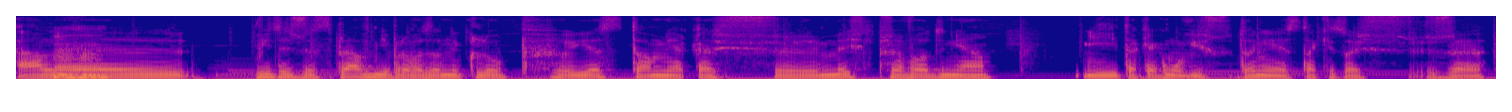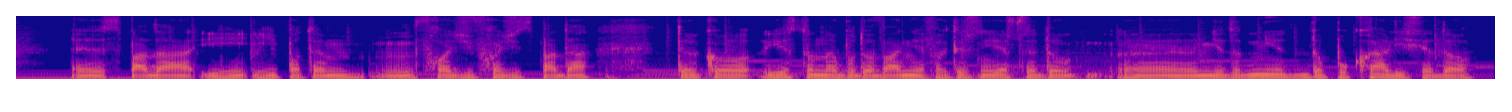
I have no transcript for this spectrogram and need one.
Ale Mhm. widać, że sprawnie prowadzony klub, jest tam jakaś y, myśl przewodnia i tak jak mówisz, to nie jest takie coś, że y, spada i, i potem mm, wchodzi, wchodzi, spada, tylko jest to nabudowanie faktycznie jeszcze do, e, nie, do, nie dopukali się do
